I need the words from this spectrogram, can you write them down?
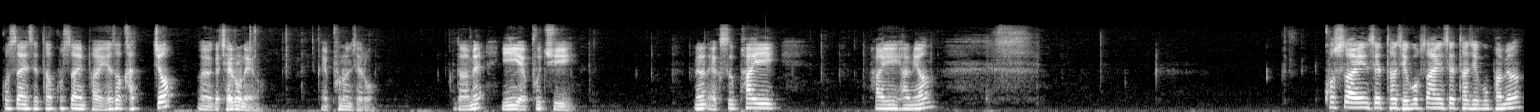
코사인 세타 코사인 파이 해서 같죠? 네, 그러니까 제로네요. f는 제로. 그 다음에 EFG는 x 파이 파이 하면 코사인 세타 제곱 사인 세타 제곱하면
